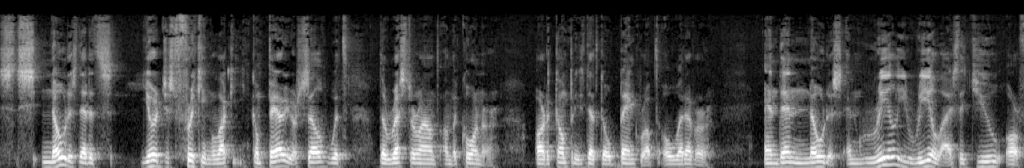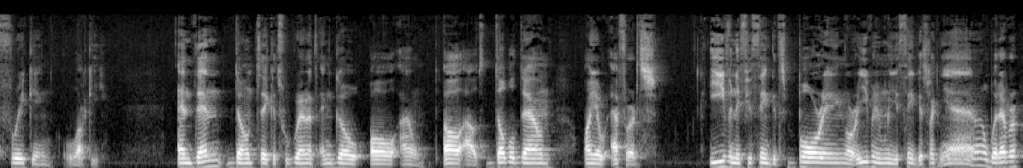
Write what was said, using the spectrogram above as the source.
S- notice that it's you're just freaking lucky. Compare yourself with the restaurant on the corner or the companies that go bankrupt or whatever. And then notice and really realize that you are freaking lucky and then don't take it for granted and go all out all out double down on your efforts even if you think it's boring or even when you think it's like yeah whatever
